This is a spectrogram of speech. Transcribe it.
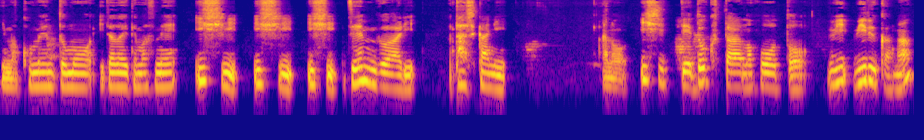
今コメントもいただいてますね。医師、医師、医師、全部あり。確かに。あの、医師ってドクターの方とウィウィルかな？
